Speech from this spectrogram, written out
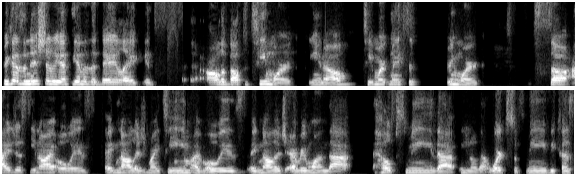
because initially, at the end of the day, like it's all about the teamwork. You know, teamwork makes the dream work so i just you know i always acknowledge my team. I've always acknowledged everyone that helps me that you know that works with me because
